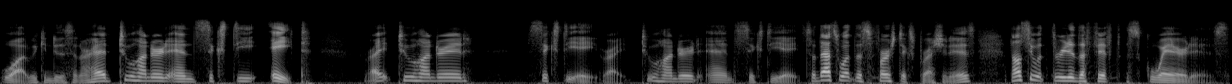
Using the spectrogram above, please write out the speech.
what? We can do this in our head. 268, right? 268, right? 268. So that's what this first expression is. Now let's see what 3 to the fifth squared is.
